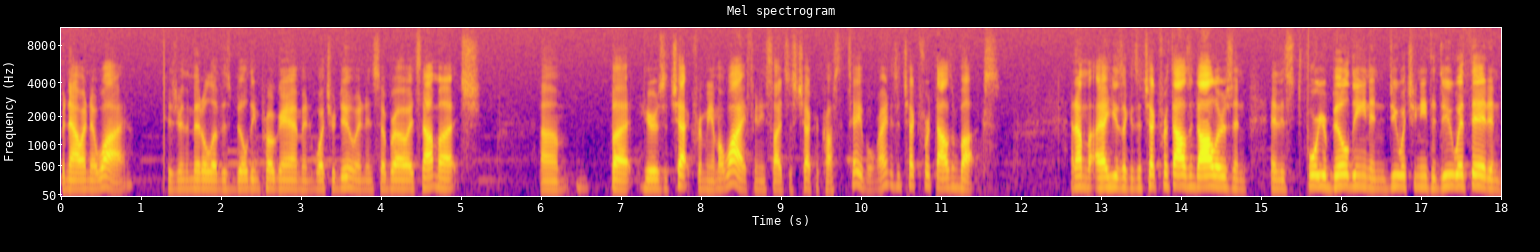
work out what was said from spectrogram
but now I know why. Because you're in the middle of this building program and what you're doing. And so, bro, it's not much, um, but here's a check for me and my wife. And he slides this check across the table, right? It's a check for a thousand bucks. And I'm, I, he's like, it's a check for a thousand dollars, and and it's for your building and do what you need to do with it. And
